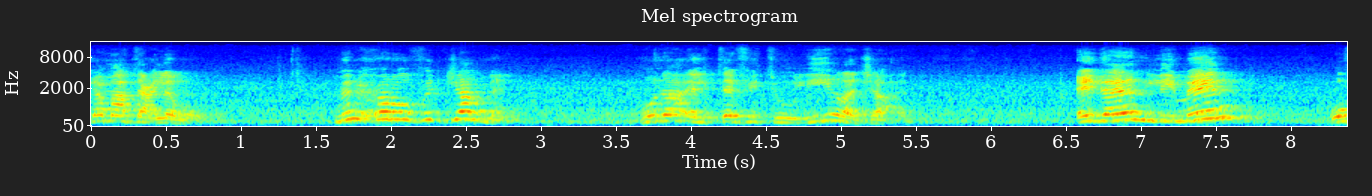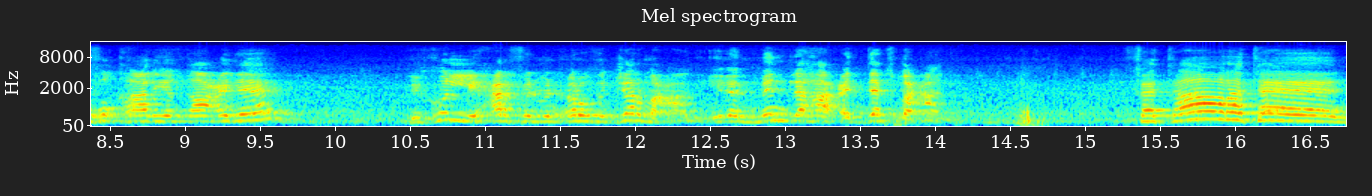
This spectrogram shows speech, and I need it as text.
كما تعلمون. من حروف الجر من؟ هنا التفتوا لي رجاء. اذا لمن؟ وفق هذه القاعدة لكل حرف من حروف الجر معاني. اذا من لها عدة معاني. فتارة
